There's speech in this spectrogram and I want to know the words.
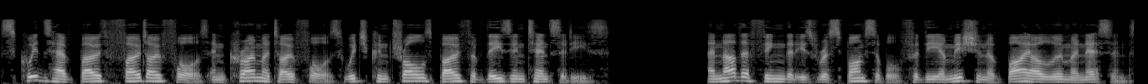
Squids have both photophores and chromatophores which controls both of these intensities. Another thing that is responsible for the emission of bioluminescence,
